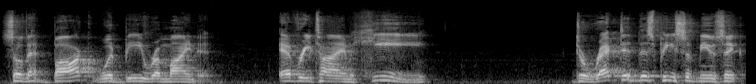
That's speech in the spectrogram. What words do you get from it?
So that Bach would be reminded every time he directed this piece of music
